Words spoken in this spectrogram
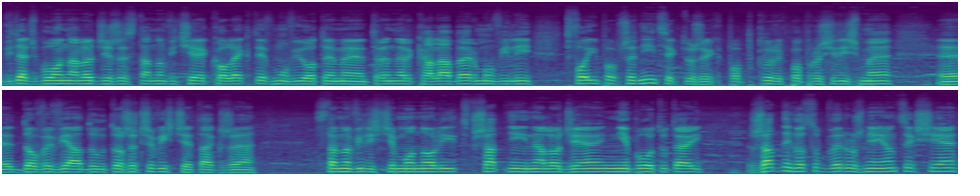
Widać było na lodzie, że stanowicie kolektyw, mówił o tym e, trener Kalaber, mówili twoi poprzednicy, których, po, których poprosiliśmy e, do wywiadu, to rzeczywiście tak, że stanowiliście monolit w szatni i na lodzie, nie było tutaj żadnych osób wyróżniających się,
